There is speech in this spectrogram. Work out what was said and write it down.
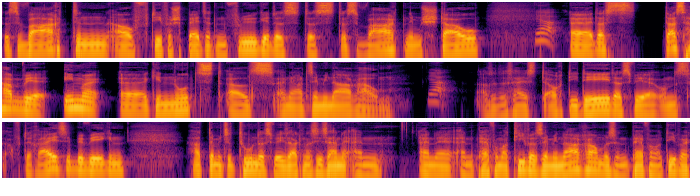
das Warten auf die verspäteten Flüge, das, das, das Warten im Stau. Ja. Äh, das, das haben wir immer äh, genutzt als eine Art Seminarraum. Ja. Also das heißt, auch die Idee, dass wir uns auf der Reise bewegen, hat damit zu tun, dass wir sagen, das ist eine, ein, eine, ein performativer Seminarraum, also ein performativer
